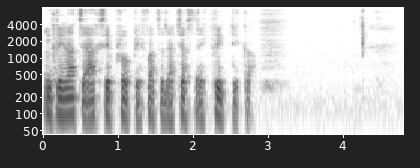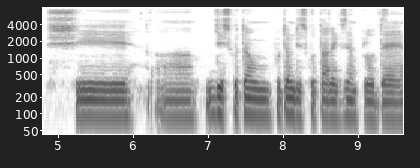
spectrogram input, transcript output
înclinație a axei proprii față de această ecliptică. Și uh, discutăm, putem discuta, de exemplu, de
